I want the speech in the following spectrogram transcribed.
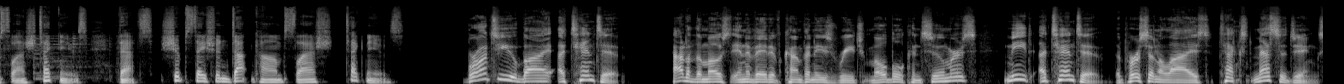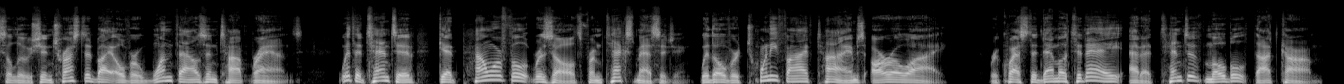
slash technews. That's shipstation.com slash tech news. Brought to you by Attentive. How do the most innovative companies reach mobile consumers? Meet Attentive, the personalized text messaging solution trusted by over 1,000 top brands. With Attentive, get powerful results from text messaging with over 25 times ROI. Request a demo today at AttentiveMobile.com.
